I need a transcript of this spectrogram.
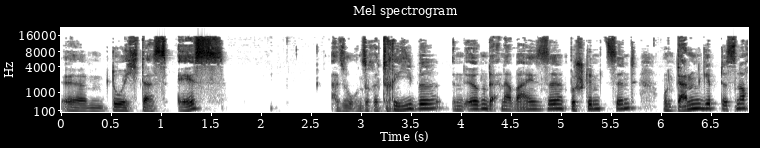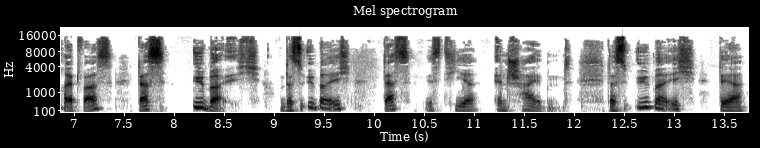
ähm, durch das Es, also unsere Triebe in irgendeiner Weise bestimmt sind, und dann gibt es noch etwas, das Über-Ich. Und das Über-Ich, das ist hier entscheidend. Das Über-Ich der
